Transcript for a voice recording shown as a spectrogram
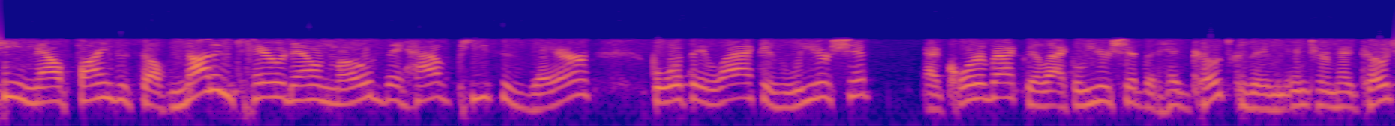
team now finds itself not in tear down mode. They have pieces there, but what they lack is leadership at quarterback. They lack leadership at head coach because they have an interim head coach.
